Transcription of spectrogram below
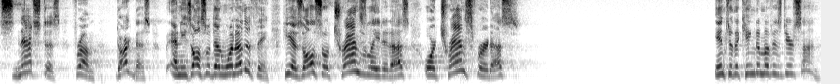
snatched us from darkness. And he's also done one other thing. He has also translated us or transferred us into the kingdom of his dear son.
